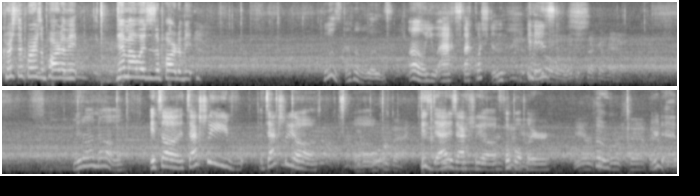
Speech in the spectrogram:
Christopher is a part of it. Demo is a part of it. Who's Liz? Oh, you asked that question. It is. We don't know. It's uh, it's actually, it's actually uh, uh, his dad is actually a football player. Who? Your dad.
